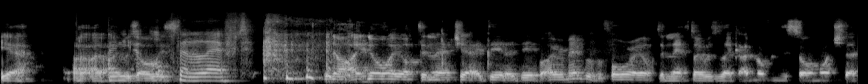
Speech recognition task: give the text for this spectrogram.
yeah, I I, I was always. and left. You know, I know I upped and left. Yeah, I did, I did. But I remember before I upped and left, I was like, I'm loving this so much that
